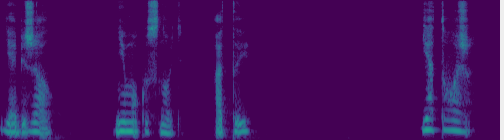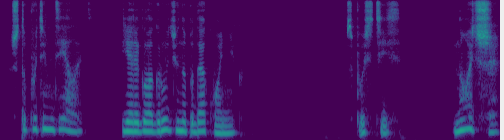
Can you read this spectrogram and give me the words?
я бежал. Не мог уснуть. А ты? Я тоже. Что будем делать? Я легла грудью на подоконник. Спустись. Ночь же.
